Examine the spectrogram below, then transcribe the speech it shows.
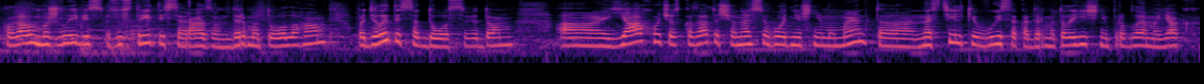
Вкладали можливість зустрітися разом дерматологам, поділитися досвідом. Я хочу сказати, що на сьогоднішній момент настільки висока дерматологічні проблеми, як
